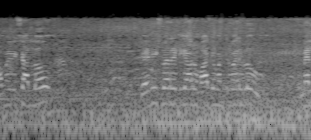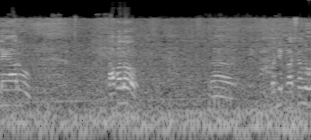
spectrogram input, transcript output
సమావేశాల్లో జగదీశ్వర్ రెడ్డి గారు మాజీ మంత్రివర్యులు ఎమ్మెల్యే గారు సభలో కొన్ని ప్రశ్నలు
